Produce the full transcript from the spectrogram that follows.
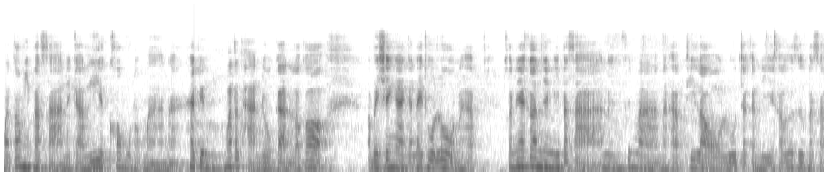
มันต้องมีภาษาในการเรียกข้อมูลออกมานะให้เป็นมาตรฐานเดียวกัน แล้วก็เอาไปใช้งานกันได้ทั่วโลกนะครับคราวนี้ก็จะมีภาษาหนึ่งขึ้นมานะครับ ที่เรารู้จักกันดีครับก็คือภาษา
